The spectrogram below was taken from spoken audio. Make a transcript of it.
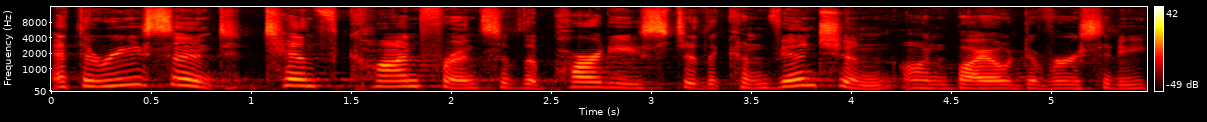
At the recent 10th conference of the parties to the Convention on Biodiversity,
